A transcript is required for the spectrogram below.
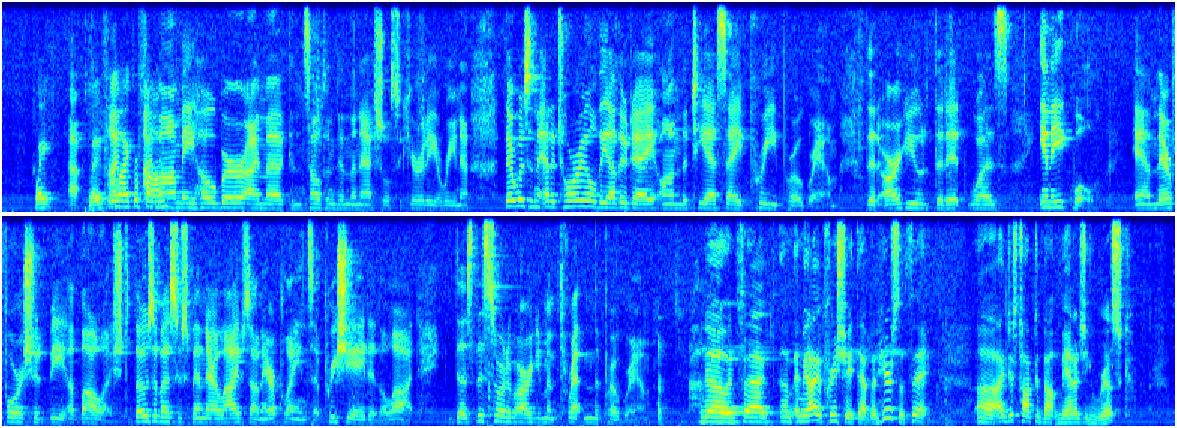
Wait, Uh, wait for the I'm- microphone. I'm Ami Hober. I'm a consultant in the national security arena. There was an editorial the other day on the TSA pre-program that argued that it was unequal and therefore should be abolished. Those of us who spend our lives on airplanes appreciate it a lot. Does this sort of argument threaten the program? No, in fact, um, I mean, I appreciate that, but here's the thing. Uh, I just talked about managing risk.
